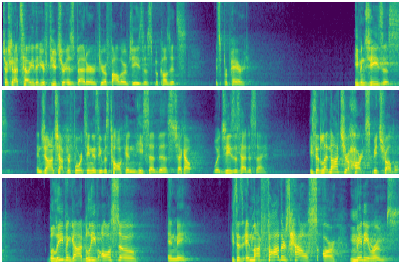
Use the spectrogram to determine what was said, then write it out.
Church, can I tell you that your future is better if you're a follower of Jesus because it's, it's prepared? Even Jesus, in John chapter 14, as he was talking, he said this. Check out what Jesus had to say. He said, Let not your hearts be troubled. Believe in God, believe also in me. He says, In my Father's house are many rooms.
